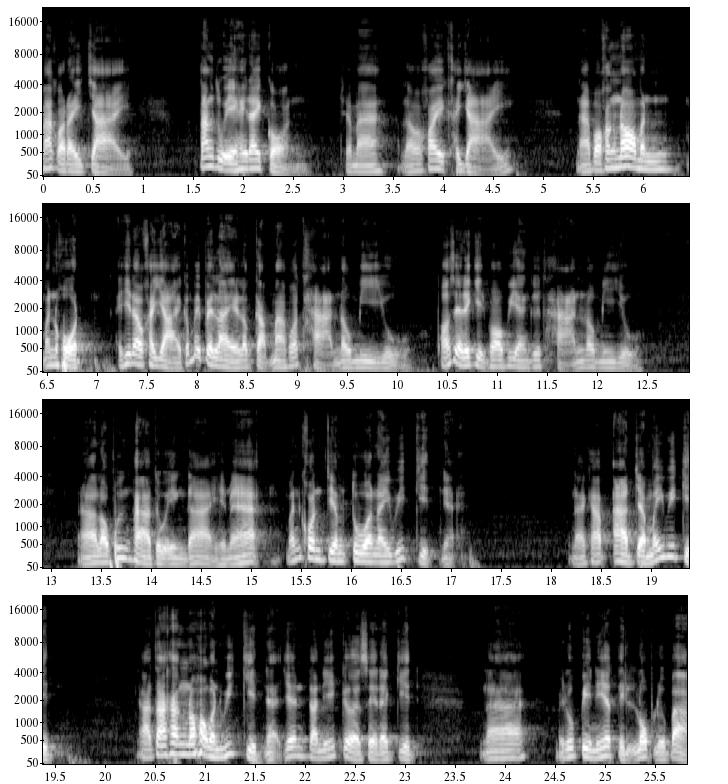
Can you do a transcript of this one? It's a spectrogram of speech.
มากกว่ารายจ่าย ตั้งตัวเองให้ได้ก่อนใช่ไหมแล้วก็ค่อยขยายนะพอข้างนอกมันมันหดไอ้ที่เราขยายก็ไม่เป็นไรเรากลับมาเพราะฐานเรามีอยู่ เพราะเศรษฐกิจพอเพียงคือฐานเรามีอยู่ นะเราพึ่งพาตัวเองได้เห็นไหมฮะมันคนเตรียมตัวในวิกฤตเนี่ยนะครับอาจจะไม่วิกฤตถ้าข้างนอกมันวิกฤตเนี่ยเช่นตอนนี้เกิดเศรษฐกิจนะไม่รู้ปีนี้จะติดลบหรือเปล่า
